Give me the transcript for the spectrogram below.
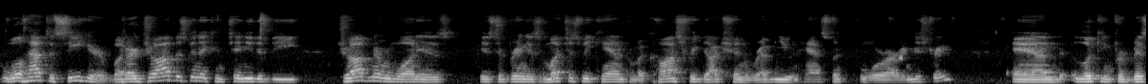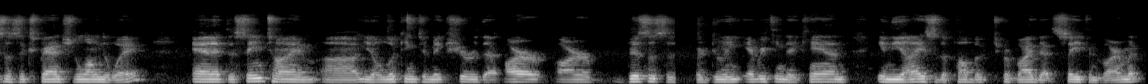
we'll have to see here. But our job is going to continue to be job number one is is to bring as much as we can from a cost reduction, revenue enhancement for our industry, and looking for business expansion along the way. And at the same time, uh, you know, looking to make sure that our our businesses are doing everything they can in the eyes of the public to provide that safe environment.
